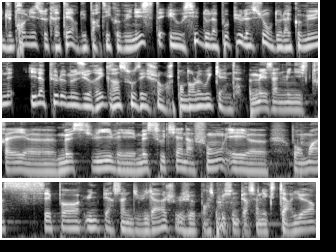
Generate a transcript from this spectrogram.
du premier secrétaire du Parti communiste et aussi de la population de la commune. Il a pu le mesurer grâce aux échanges pendant le week-end. Mes administrés me suivent et me soutiennent à fond et pour moi c'est pas une personne du village, je pense plus une personne extérieure.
